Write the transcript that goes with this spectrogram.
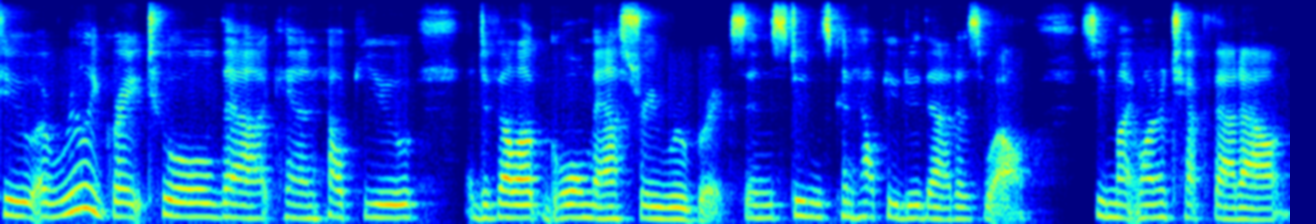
to a really great tool that can help you develop goal mastery rubrics. And students can help you do that as well. So you might want to check that out.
